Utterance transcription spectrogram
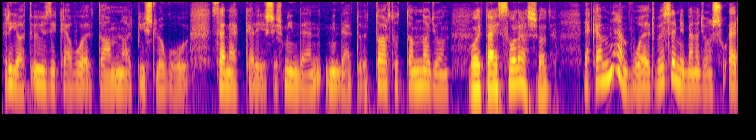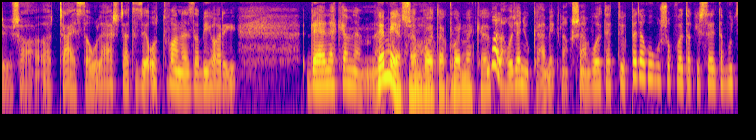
riat őzike voltam, nagy pislogó szemekkel is, és minden, mindentől tartottam. Nagyon... Volt tájszólásod? Nekem nem volt. Bőszörmében nagyon so erős a, a tájszólás, tehát azért ott van ez a bihari de nekem nem. nem de miért soha. nem volt akkor neked? Valahogy anyukáméknak sem volt. Tehát ők pedagógusok voltak, és szerintem úgy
